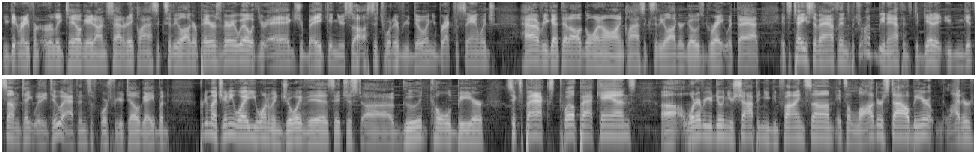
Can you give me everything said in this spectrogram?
You're getting ready for an early tailgate on Saturday. Classic City Lager pairs very well with your eggs, your bacon, your sausage, whatever you're doing, your breakfast sandwich, however you got that all going on. Classic City Lager goes great with that. It's a taste of Athens, but you don't have to be in Athens to get it. You can get some, take it with you to Athens, of course, for your tailgate, but pretty much any way you want to enjoy this. It's just uh, good cold beer. Six packs, 12 pack cans. Uh, whatever you're doing your shopping, you can find some. It's a lager style beer, lighter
